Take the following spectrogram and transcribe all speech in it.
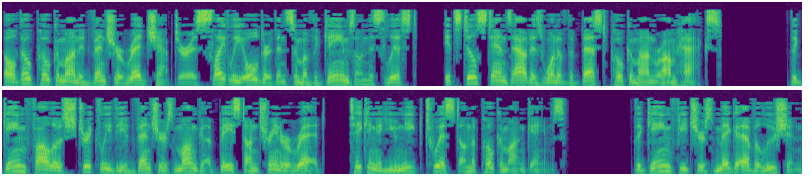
Although Pokemon Adventure Red Chapter is slightly older than some of the games on this list, it still stands out as one of the best Pokemon ROM hacks. The game follows strictly the Adventures manga based on Trainer Red, taking a unique twist on the Pokemon games. The game features Mega Evolution,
